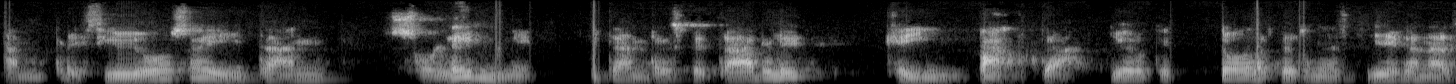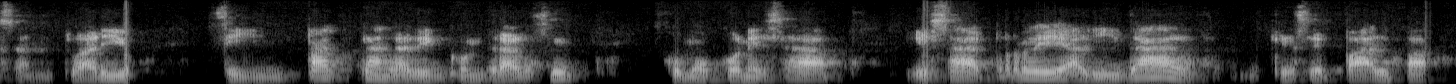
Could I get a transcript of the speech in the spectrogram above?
tan preciosa y tan solemne y tan respetable que impacta. Yo creo que todas las personas que llegan al santuario se impactan al encontrarse como con esa, esa realidad que se palpa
